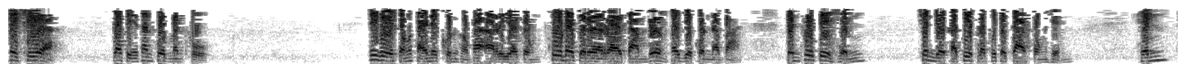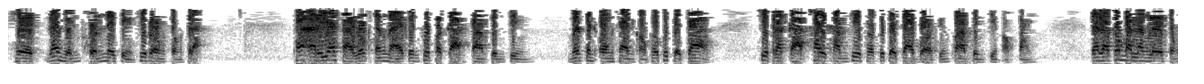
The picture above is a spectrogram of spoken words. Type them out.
ไม่เชื่อว่าสิ่งที่ท่านพูดมันถูกนี่คือสงสัยในคุณของพระอริยสงฆ์ผู้ได้เจริญรอยตามเรื่องพระเยคนนาบาต เป็นผู้ที่เห็น เช่นเดียวกับที่พระพุทธเจ้าทรงเห็น เห็นเหตุและเห็นผลในสิ่งที่พระองค์ทรงตรัสพระอริยสาวกทั้งหลายเป็นผู้ประกาศตามเป็นจริง เหมือนเป็นองค์แทนของพระพุทธเจ้า ที่ประกาศถ้อยคำที่พระพุทธเจ้าบอกถึงความเป็นจริงออกไป แต่เราก็มาลังเลสง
